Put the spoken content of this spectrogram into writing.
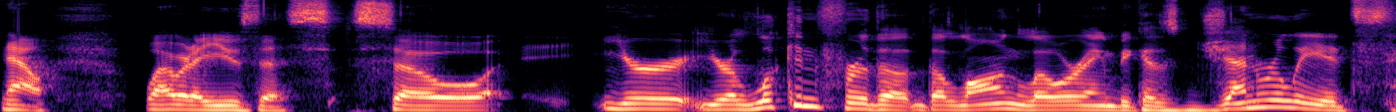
Now, why would I use this? So you're you're looking for the the long lowering because generally it's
